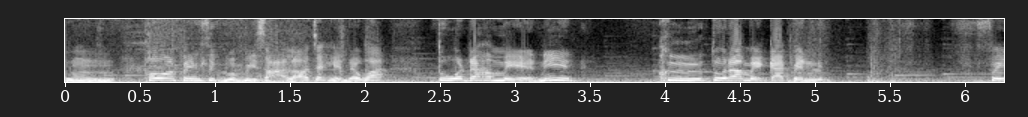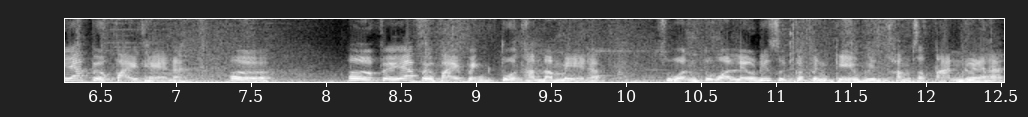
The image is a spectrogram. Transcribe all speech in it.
อืมเพราะมันเป็นศึกรวมปีศาจแล้วจะเห็นได้ว่าตัวดาเมจนี่คือตัวดาเมจกลายเป็นเฟย่าเปลวไฟแทนนะ เออ เออเฟย่าเปลวไฟเป็นตัวทำดาเมจครับ ส่วนตัวเร็วที่สุดก็เป็นเกวินทำสตันด้วยนะฮะ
